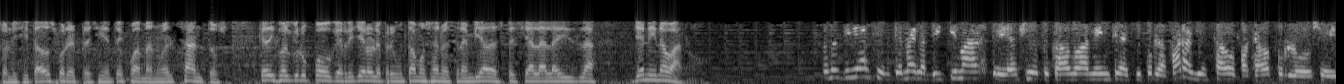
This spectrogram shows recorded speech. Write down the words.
solicitados por el presidente Juan Manuel Santos. ¿Qué dijo el grupo guerrillero? Le preguntamos a nuestra enviada especial a la isla, Jenny Navarro. Buenos días. El tema de las víctimas eh, ha sido tocado nuevamente aquí por la FARC. Había estado opacado por los eh,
